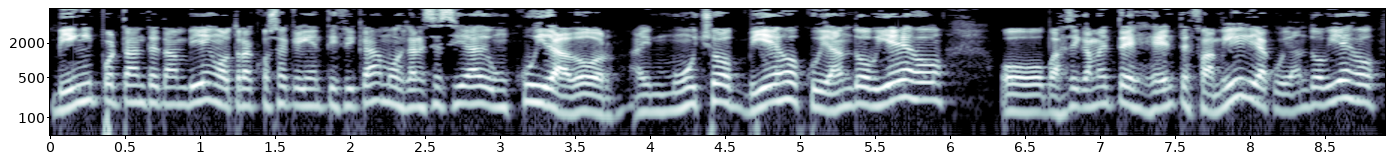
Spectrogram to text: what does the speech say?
Bien importante también, otra cosa que identificamos es la necesidad de un cuidador. Hay muchos viejos cuidando viejos o básicamente gente, familia cuidando viejos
